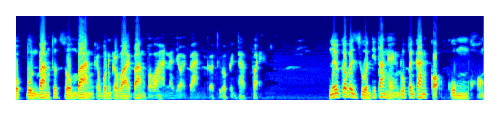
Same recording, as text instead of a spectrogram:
อบบุญบ้างทุดโทมบ้าง กระบนกระวายบ้างเผาอาหารให้ย่อยบ้าง ก็ถือว่าเป็นธาตุไฟเนื้อก็เป็นส่วนที่ตั้งแห่งรูปเป็นการเกาะกลุ่มของ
